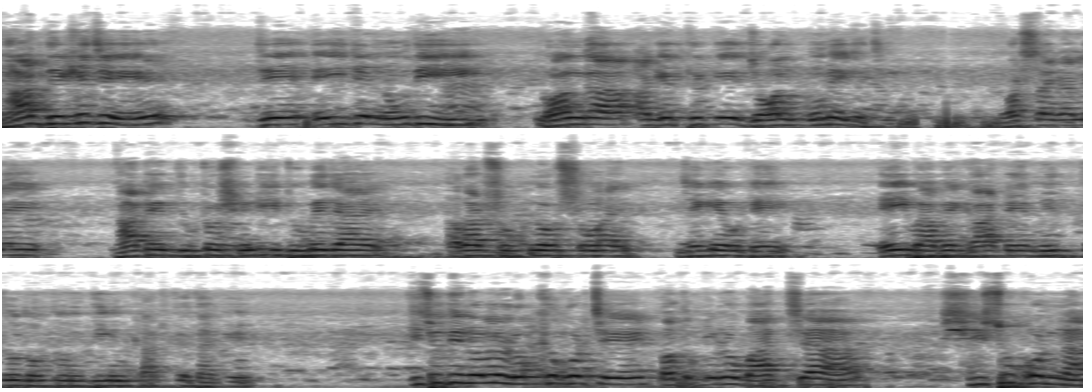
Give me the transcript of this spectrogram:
ঘাট দেখেছে যে এই যে নদী, গঙ্গা আগের থেকে জল কমে গেছে। বর্ষাকালে ঘাটের দুটো সিঁড়ি ডুবে যায়, আবার শুকনোর সময় জেগে ওঠে। এইভাবে ঘাটে নিত্য নতুন দিন কাটতে থাকে। কিছুদিন হলো লক্ষ্য করছে কতগুলো বাচ্চা শিশুকন্যা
